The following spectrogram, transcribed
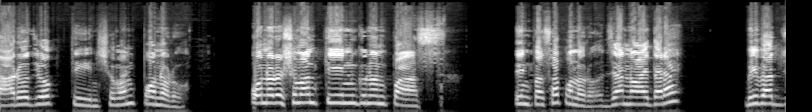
বারো যোগ তিন সমান পনেরো। পনেরো সমান তিন গুণন পাঁচ, তিন পাঁচা পনেরো, যা নয় দ্বারা বিভাজ্য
